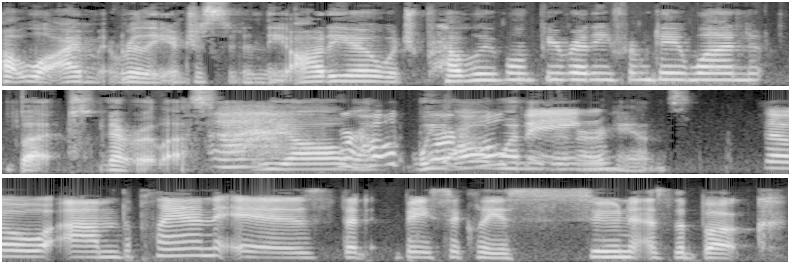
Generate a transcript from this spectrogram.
uh, well i'm really interested in the audio which probably won't be ready from day one but nevertheless we all we're hope, we we're all hoping. want it in our hands so um, the plan is that basically as soon as the book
